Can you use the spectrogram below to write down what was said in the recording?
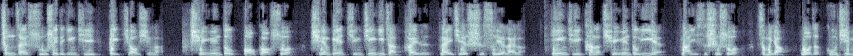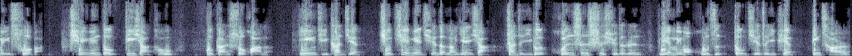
正在熟睡的应提被叫醒了。钱运斗报告说，前边警进驿站派人来接十四爷来了。应提看了钱运斗一眼，那意思是说，怎么样？我的估计没错吧？钱运斗低下头，不敢说话了。应提看见，就见面前的廊檐下站着一个浑身是血的人，连眉毛胡子都结着一片冰碴儿，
